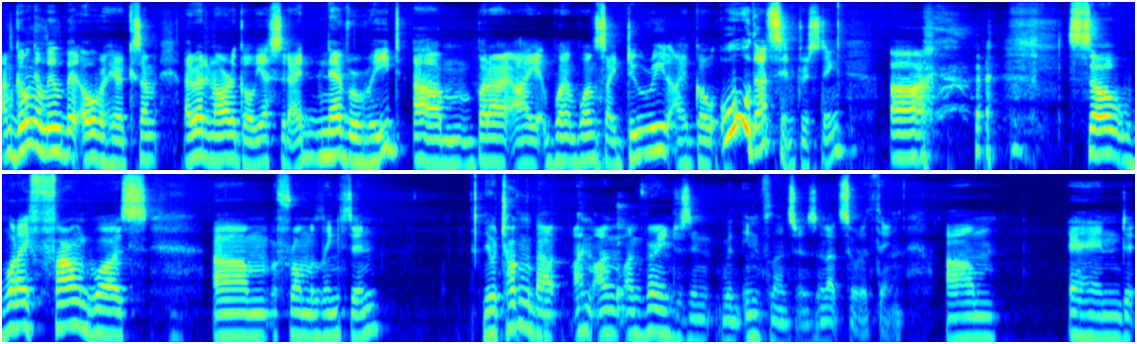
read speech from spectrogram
I'm going a little bit over here because I'm. I read an article yesterday. I never read, um, but I, I when, once I do read, I go, oh, that's interesting. Uh, so what I found was, um, from LinkedIn, they were talking about. I'm I'm I'm very interested with influencers and that sort of thing, um, and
